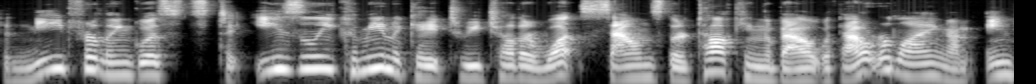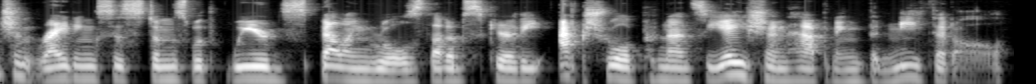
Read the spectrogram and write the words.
the need for linguists to easily communicate to each other what sounds they're talking about without relying on ancient writing systems with weird spelling rules that obscure the actual pronunciation happening beneath it all.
